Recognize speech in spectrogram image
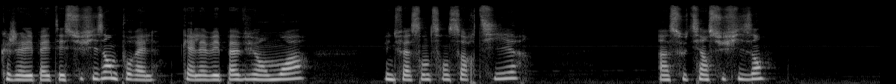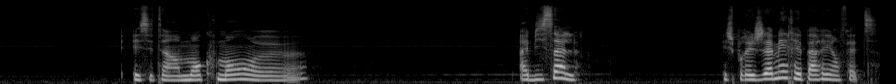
que j'avais pas été suffisante pour elle, qu'elle n'avait pas vu en moi une façon de s'en sortir, un soutien suffisant. Et c'était un manquement euh, abyssal. Et je pourrais jamais réparer en fait.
